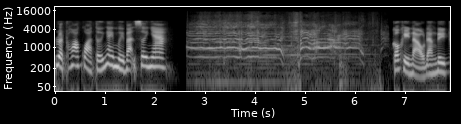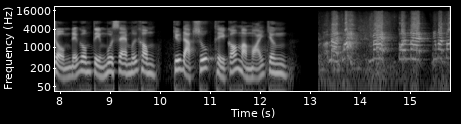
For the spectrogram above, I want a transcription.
Luật hoa quả tới ngay mời bạn sơi nha. Có khi nào đang đi trộm để gom tiền mua xe mới không? Chứ đạp suốt thì có mà mỏi chân. Mệt quá, mệt, tôi mệt, nhưng mà tôi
